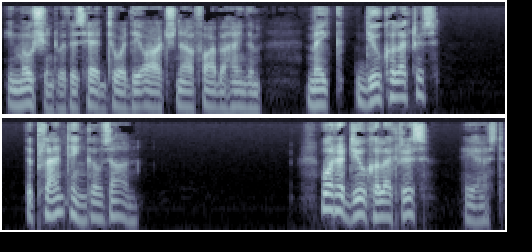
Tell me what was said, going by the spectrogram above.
He motioned with his head toward the arch now far behind them. "'Make dew collectors?' "'The planting goes on.' "'What are dew collectors?' he asked.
